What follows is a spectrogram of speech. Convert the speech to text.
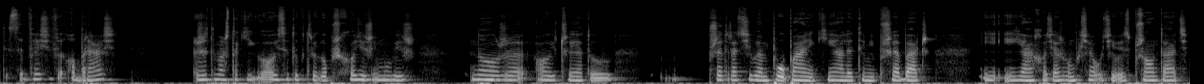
Ty sobie weź wyobraź, że Ty masz takiego ojca, do którego przychodzisz i mówisz, no, że ojcze, ja tu przetraciłem pół pańki, ale Ty mi przebacz i, i ja chociażbym chciał u Ciebie sprzątać,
